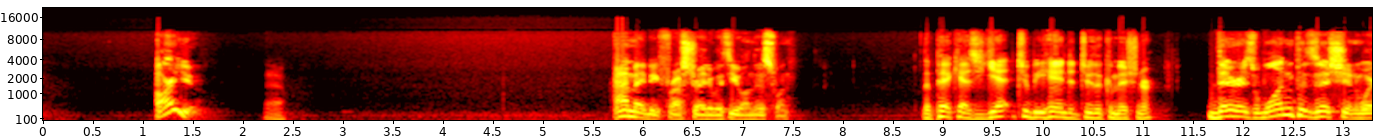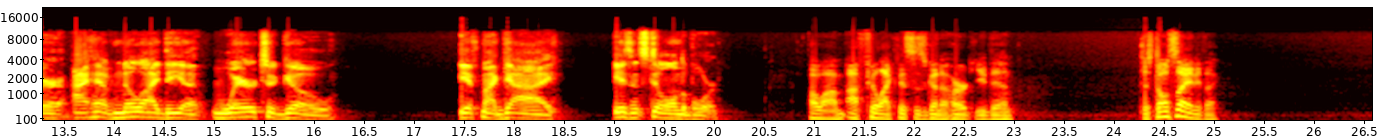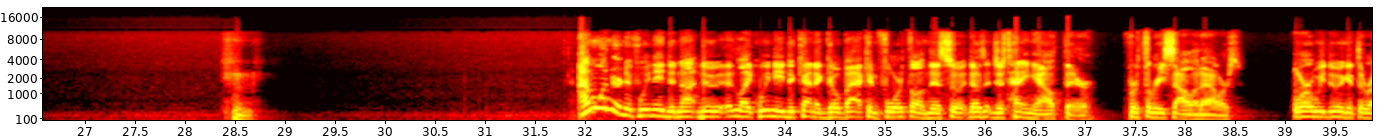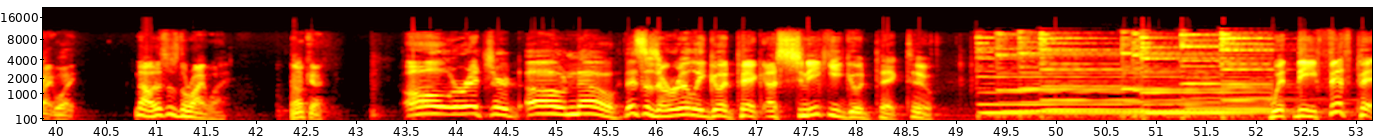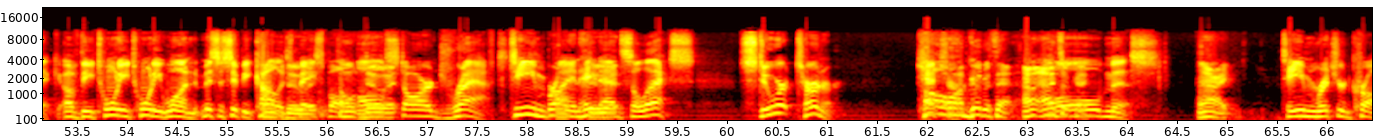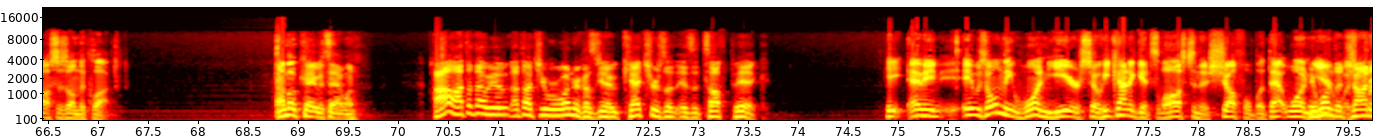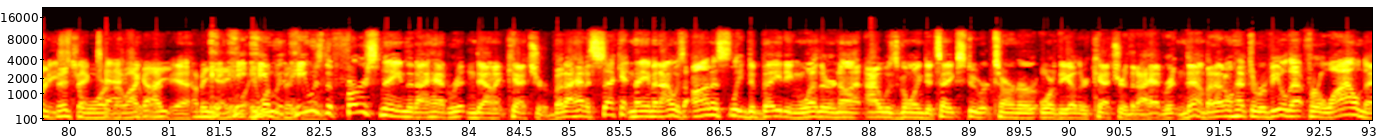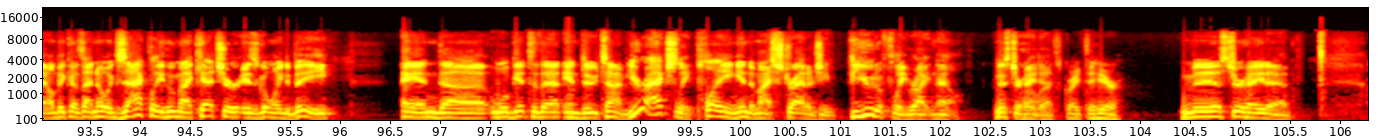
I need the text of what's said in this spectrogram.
Are you? Yeah. I may be frustrated with you on this one. The pick has yet to be handed to the commissioner. There is one position where I have no idea where to go if my guy isn't still on the board. Oh, I, I feel like this is going to hurt you then. Just don't say anything. Hmm. I'm wondering if we need to not do like we need to kind of go back and forth on this so it doesn't just hang out there for three solid hours. Or are we doing it the right way? No, this is the right way. Okay. Oh, Richard. Oh, no. This is a really good pick. A sneaky good pick, too. With the fifth pick of the 2021 Mississippi College do. Baseball Don't do it. All Star Draft, Team Brian Don't Haydad selects Stuart Turner, catcher. Oh, I'm good with that. I, that's okay. Ole Miss. All right. Team Richard Cross is on the clock. I'm okay with that one. Oh, I thought that we, I thought you were wondering because you know catcher is a, is a tough pick. He, I mean, it was only one year, so he kind of gets lost in the shuffle. But that one year He year won the was Johnny Bench Award, though. I got- I- yeah. I mean, yeah, he, he he won the was, he was the first name that I had written down at catcher, but I had a second name, and I was honestly debating whether or not I was going to take Stuart Turner or the other catcher that I had written down. But I don't have to reveal that for a while now because I know exactly who my catcher is going to be, and uh, we'll get to that in due time. You're actually playing into my strategy beautifully right now, Mister Oh, that's great to hear. Mr. Haydad.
